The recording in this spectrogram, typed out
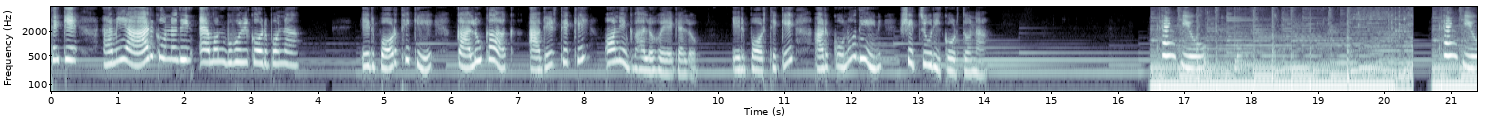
থেকে আমি আর কোনোদিন এমন ভুল করব না। এরপর থেকে কালু কাক আগের থেকে অনেক ভালো হয়ে গেল। এরপর থেকে আর কোনো দিন সে চুরি করতো না। থ্যাংক ইউ থ্যাংক ইউ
